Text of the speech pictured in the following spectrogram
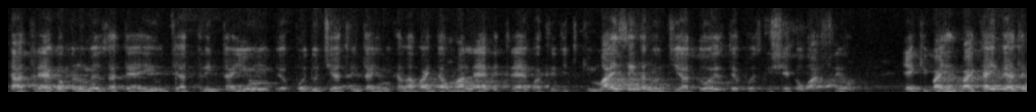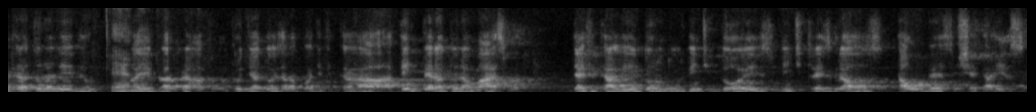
dar trégua pelo menos até o dia 31. Depois do dia 31 que ela vai dar uma leve trégua, acredito que mais ainda no dia 2, depois que chega o ar frio, é que vai, vai cair bem a temperatura ali, viu? É, né? Aí para o dia 2 ela pode ficar, a temperatura máxima deve ficar ali em torno dos 22, 23 graus, talvez se chegar a isso.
